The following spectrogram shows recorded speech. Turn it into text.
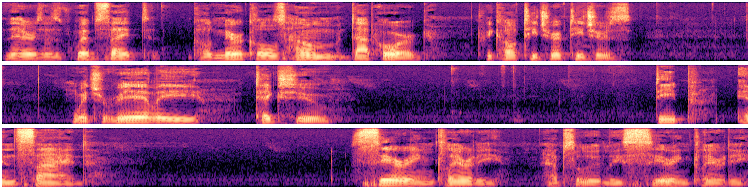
There's a website called miracleshome.org, which we call Teacher of Teachers, which really takes you deep inside searing clarity, absolutely searing clarity.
